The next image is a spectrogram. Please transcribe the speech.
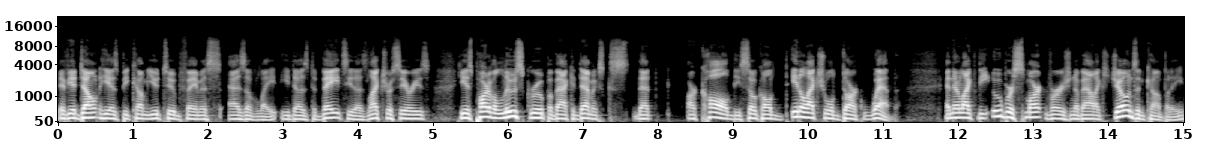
If you don't, he has become YouTube famous as of late. He does debates, he does lecture series. He is part of a loose group of academics that are called the so called intellectual dark web. And they're like the uber smart version of Alex Jones and company,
